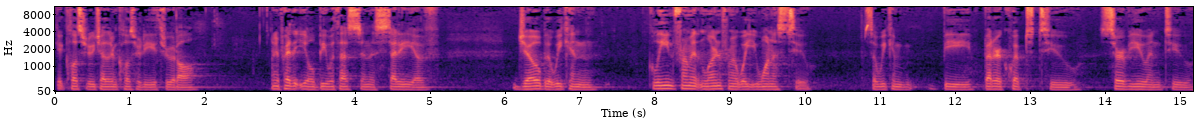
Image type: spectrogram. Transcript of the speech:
get closer to each other and closer to you through it all. And I pray that you'll be with us in this study of Job, that we can glean from it and learn from it what you want us to, so we can be better equipped to serve you and to,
